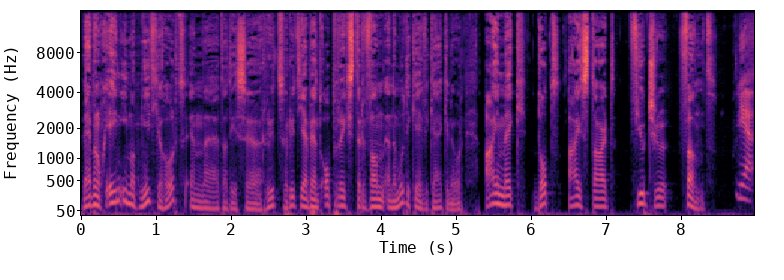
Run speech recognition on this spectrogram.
We hebben nog één iemand niet gehoord en eh, dat is Ruud. Ruud, jij bent oprichter van, en dan moet ik even kijken hoor, iMac.iStart Future Fund. Ja,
